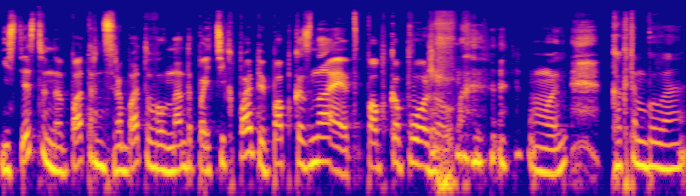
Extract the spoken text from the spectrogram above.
естественно, паттерн срабатывал, надо пойти к папе, папка знает, папка пожил. Как там было?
